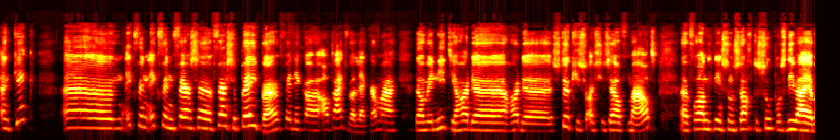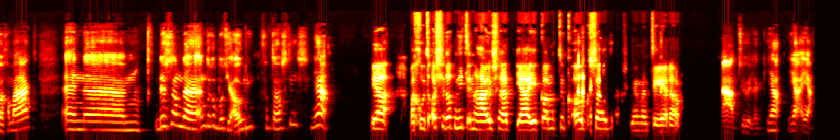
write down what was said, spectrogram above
een kick. Ehm, ik vind, ik vind verse, verse peper vind ik, eh, altijd wel lekker. Maar dan weer niet die harde, harde stukjes als je zelf maalt. Eh, vooral niet in zo'n zachte soep als die wij hebben gemaakt. En ehm, dus dan eh, een druppeltje olie. Fantastisch. Ja. Ja, maar goed, als je dat niet in huis hebt, ja, je kan natuurlijk ook zelf experimenteren. Ja, tuurlijk. Ja, ja, ja.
